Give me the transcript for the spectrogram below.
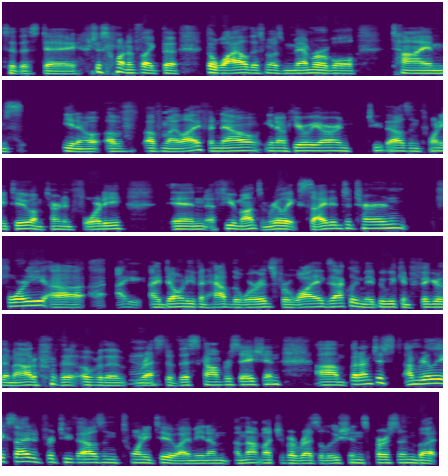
to this day just one of like the the wildest, most memorable times you know of of my life. And now you know here we are in 2022. I'm turning 40 in a few months. I'm really excited to turn 40 uh, i i don't even have the words for why exactly. Maybe we can figure them out over the over the yeah. rest of this conversation. Um, but i'm just i'm really excited for 2022 i mean i'm i'm not much of a resolutions person but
